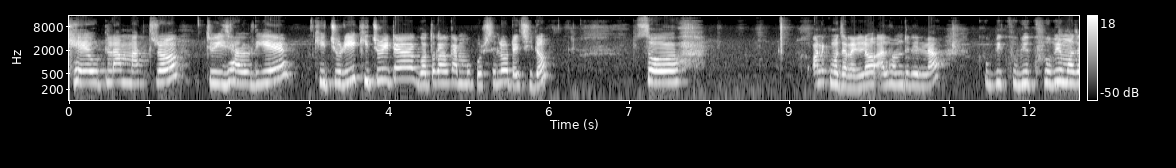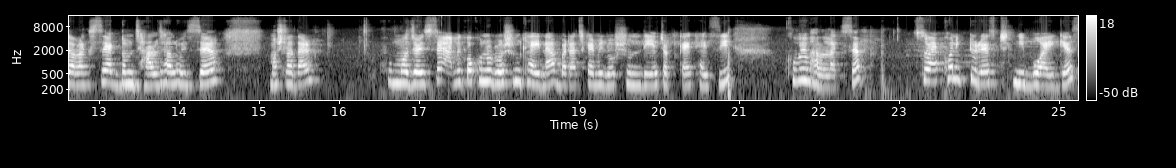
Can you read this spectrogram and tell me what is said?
খেয়ে উঠলাম মাত্র চুই ঝাল দিয়ে। খিচুড়ি। খিচুড়িটা গতকাল কাম্মু করছিল, ওটাই ছিল। সো অনেক মজা লাগল, আলহামদুলিল্লাহ। খুবই খুবই খুবই মজা লাগছে, একদম ঝাল ঝাল হয়েছে মশলাদার। খুব মজা হয়েছে। আমি কখনো রসুন খাই না বাট আজকে আমি রসুন দিয়ে চটকায় খাইছি। খুবই ভালো লাগছে। সো এখন একটু রেস্ট নিব আই গেস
